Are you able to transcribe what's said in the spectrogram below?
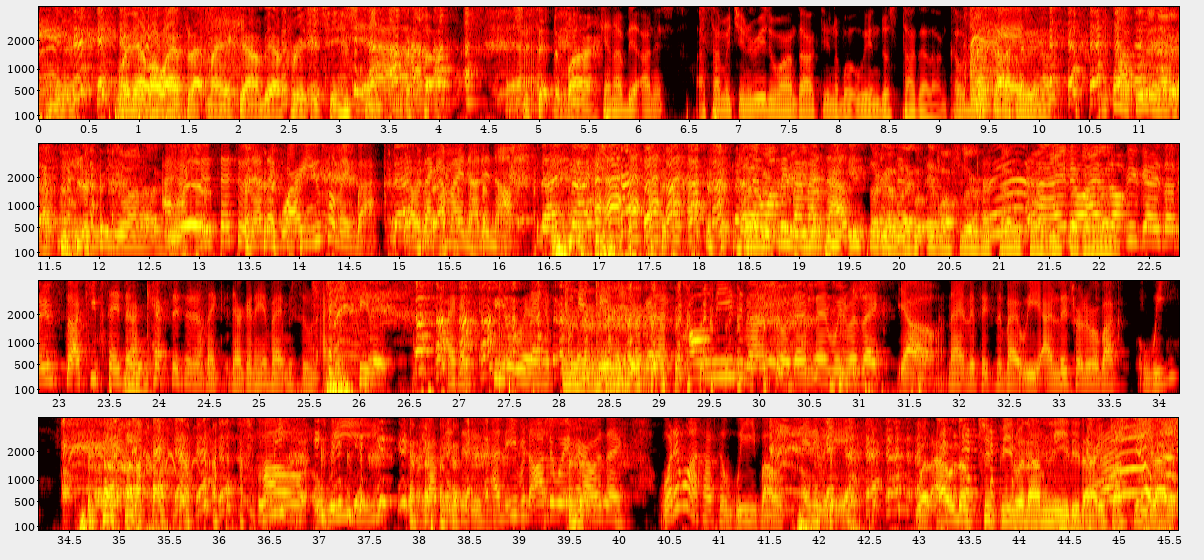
Yeah. when you have a wife like mine, you can't be afraid to change things. She set the bar. Can I be honest? I Tami Chin really want to talk to you about Wayne just tag along. Can we do a talk to Wayne? I talk to Wayne already. I Tami Chin really want to I actually said to it, I was like, why are you coming back? I was like, am I not enough? That's not Does they want me by myself? Instagram like whatever flirt with Tami Chin. I know, Instagram. I love you guys on Insta. I keep saying to, I kept saying to them, I was like, they're gonna invite me soon. I can feel it. I can feel it when I can feel it. They're gonna call me to be on the show. Then then when it was like, yo, nightly fix invite we, I literally wrote back, we? How we drop into this. And even on the way here, I was like, what do I want to talk to we about anyway? Well, I will just chip in when I'm needed. Or if I feel like,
